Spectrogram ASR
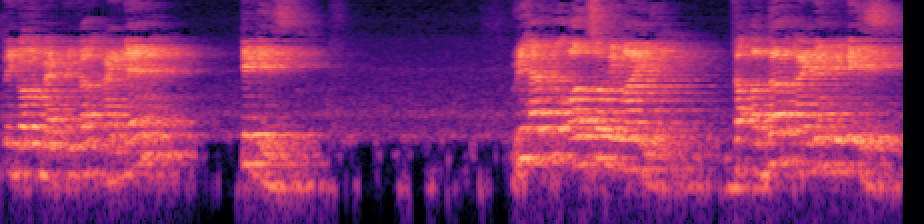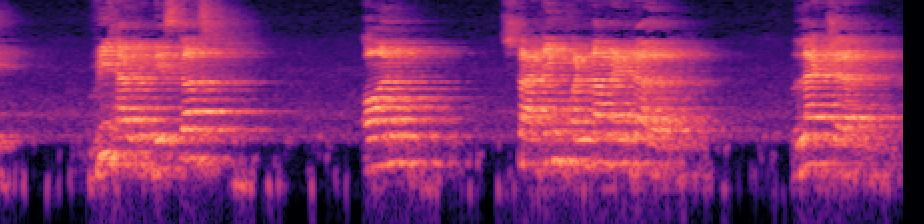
trigonometrical identities. We have to also remind the other identities we have discussed on starting fundamental lecture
